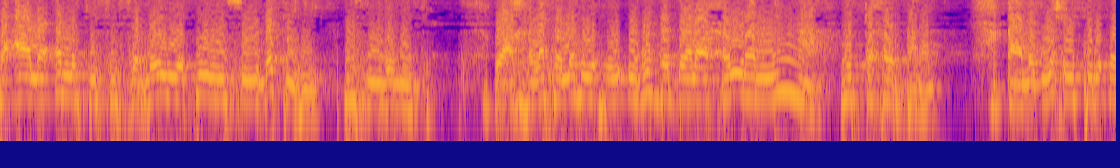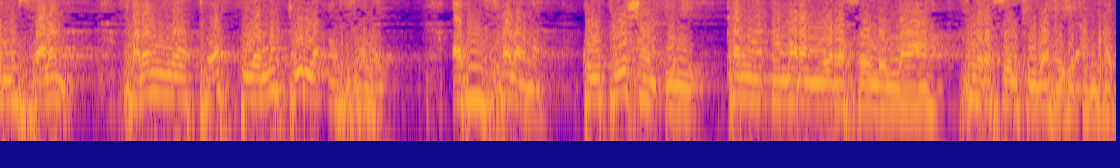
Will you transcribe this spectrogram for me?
tacaala amarkiisa sarreeye fii musiibatihi musiibadiisa wa akhlafa lahu wuxuu ugu bedelaa khayran minha mid ka khayr badan qaalad waxay tiri umu salam falammaa tuwafiya markii la oobsaday abuu salama qultu waxaan idhi kamaa amaranii rasuuluullah sida rasuulka ilaahay i amray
